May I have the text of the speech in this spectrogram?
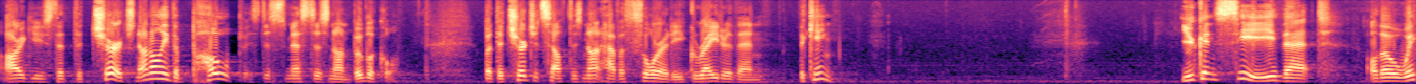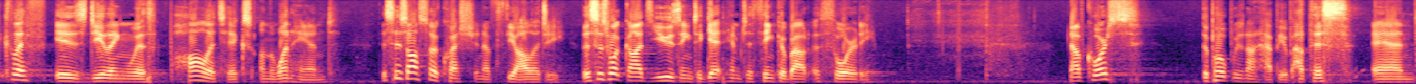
argues that the church, not only the Pope is dismissed as non biblical, but the church itself does not have authority greater than the king. You can see that although Wycliffe is dealing with politics on the one hand, this is also a question of theology. This is what God's using to get him to think about authority. Now, of course, the Pope was not happy about this, and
